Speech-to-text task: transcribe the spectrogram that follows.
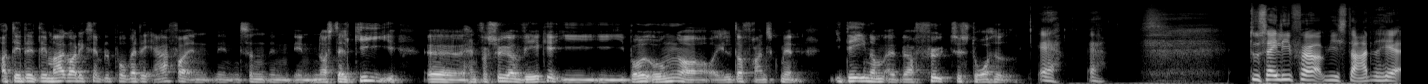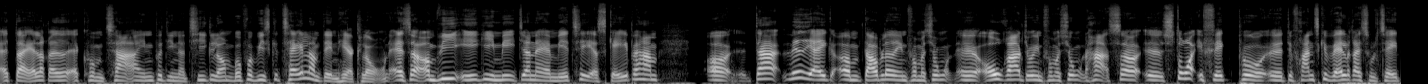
og det, det, det er et meget godt eksempel på, hvad det er for en, en, sådan en, en nostalgi, øh, han forsøger at vække i, i både unge og, og ældre franskmænd. Ideen om at være født til storhed. Ja, ja. Du sagde lige før vi startede her, at der allerede er kommentarer inde på din artikel om, hvorfor vi skal tale om den her klovn. Altså om vi ikke i medierne er med til at skabe ham, og der ved jeg ikke, om Dagbladet Information øh, og Radioinformation har så øh, stor effekt på øh, det franske valgresultat.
